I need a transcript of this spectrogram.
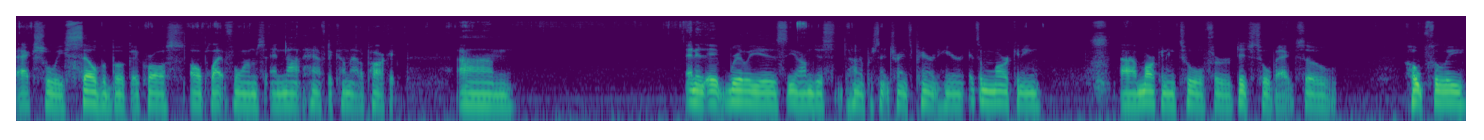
actually sell the book across all platforms and not have to come out of pocket. Um, and it, it really is, you know, I'm just 100% transparent here. It's a marketing uh, marketing tool for Digital Bag. So hopefully,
